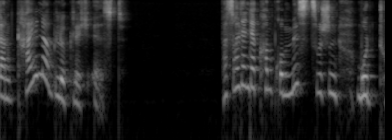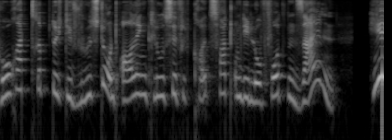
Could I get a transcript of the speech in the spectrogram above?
dann keiner glücklich ist? Was soll denn der Kompromiss zwischen Motorradtrip durch die Wüste und All-Inclusive Kreuzfahrt um die Lofoten sein? Hier,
